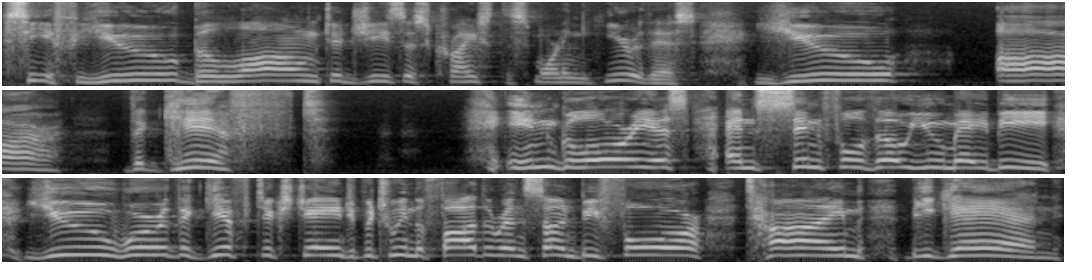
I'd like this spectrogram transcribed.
See, if you belong to Jesus Christ this morning, hear this. You are the gift. Inglorious and sinful though you may be, you were the gift exchange between the Father and Son before time began.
